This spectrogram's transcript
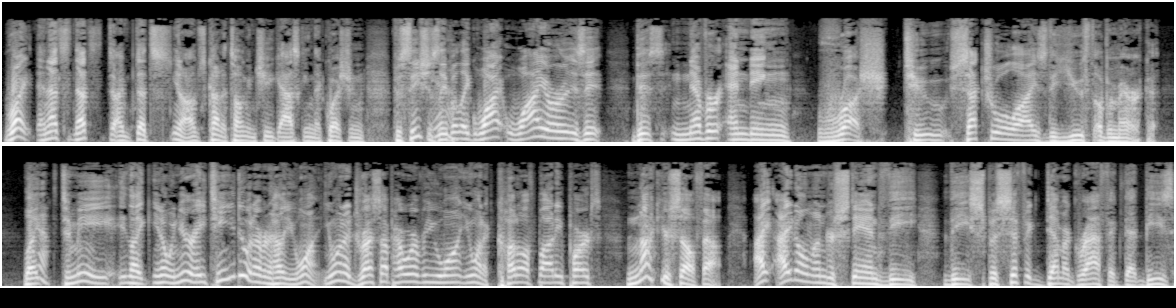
Right, and that's that's that's you know I was kind of tongue in cheek asking that question facetiously, but like why why or is it this never ending rush to sexualize the youth of America? Like Yeah. to me, like you know, when you're 18, you do whatever the hell you want. You want to dress up however you want. You want to cut off body parts. Knock yourself out. I, I don't understand the the specific demographic that these,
